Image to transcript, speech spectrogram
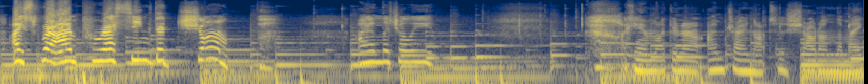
I swear I'm pressing the jump. I literally. Okay, I'm not gonna. I'm trying not to shout on the mic,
